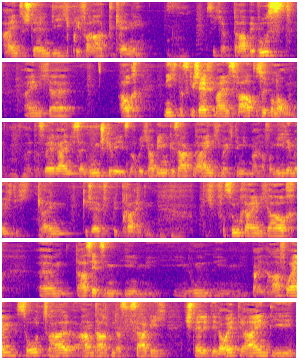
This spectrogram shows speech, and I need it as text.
einzustellen, die ich privat kenne. Also ich habe da bewusst eigentlich äh, auch nicht das Geschäft meines Vaters übernommen. Mhm. Das wäre eigentlich sein Wunsch gewesen. Aber ich habe immer gesagt, nein, ich möchte mit meiner Familie möchte ich kein Geschäft betreiben. Mhm. Ich versuche eigentlich auch, ähm, das jetzt im, im, in, bei der AVM so zu handhaben, dass ich sage, ich, ich stelle die Leute ein, die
